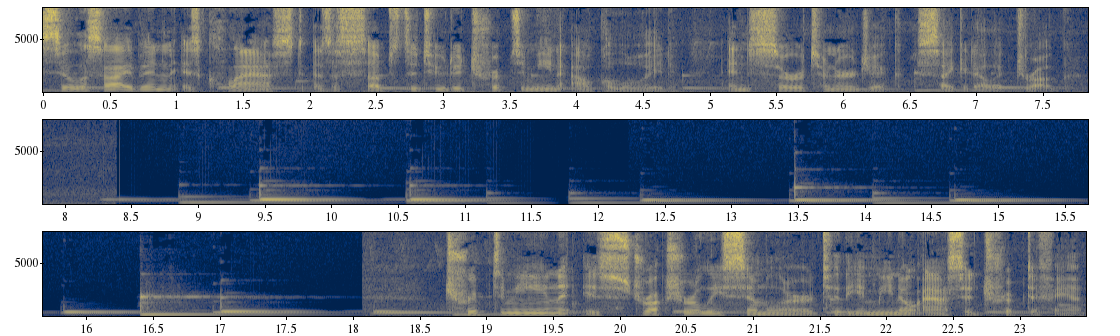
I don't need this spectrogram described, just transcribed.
Psilocybin is classed as a substituted tryptamine alkaloid and serotonergic psychedelic drug. Tryptamine is structurally similar to the amino acid tryptophan.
